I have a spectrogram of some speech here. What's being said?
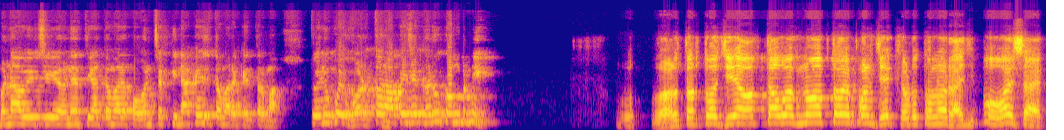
બનાવે છે અને ત્યાં તમારે પવનચક્કી નાખે છે તમારા ખેતરમાં તો એનું કોઈ વળતર આપે છે ખરું કંપની? વળતર તો જે આપતા હોય નો આપતા હોય પણ જે ખેડૂતોનો રાજીપો હોય સાહેબ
